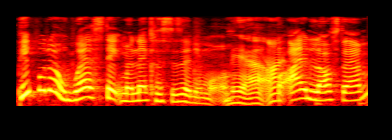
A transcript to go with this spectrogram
People don't wear statement necklaces anymore. Yeah, I- but I love them.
